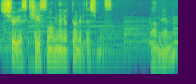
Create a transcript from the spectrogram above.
主イエスキリストの皆によってお祈りいたします。アーメン。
